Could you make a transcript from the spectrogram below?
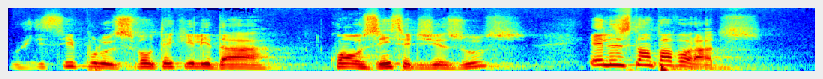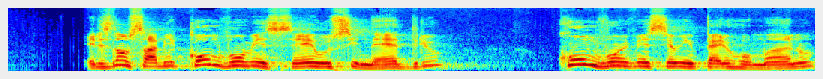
os discípulos vão ter que lidar com a ausência de Jesus. Eles estão apavorados. Eles não sabem como vão vencer o sinédrio, como vão vencer o Império Romano,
